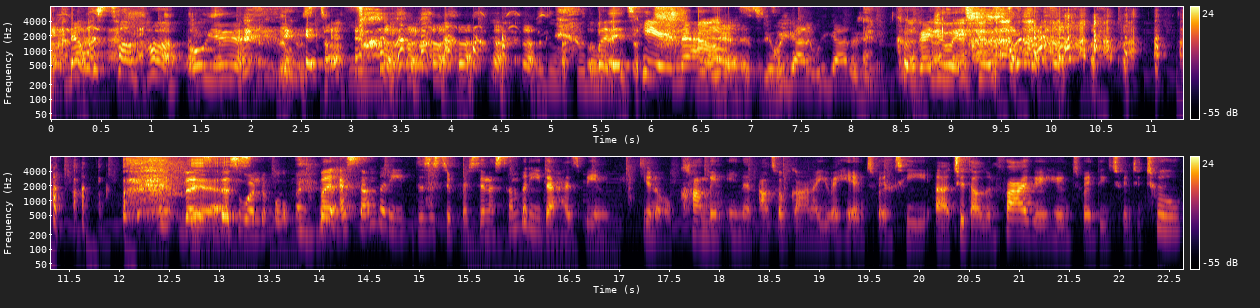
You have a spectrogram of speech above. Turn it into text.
yeah. That was tough, huh? Oh yeah, it was tough. For the- for the But way- it's here now. yeah, it's, yeah, we got it. We got it here. Congratulations. That's Yes. that's wonderful. But as somebody, this is to Preston, as somebody that has been, you know, coming in and out of Ghana, you were here in 20, uh, 2005, you're here in 2022,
